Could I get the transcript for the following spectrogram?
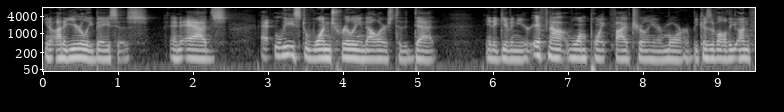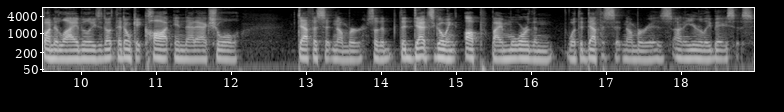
you know on a yearly basis and adds at least 1 trillion dollars to the debt in a given year if not 1.5 trillion or more because of all the unfunded liabilities that don't, that don't get caught in that actual deficit number. So the, the debt's going up by more than what the deficit number is on a yearly basis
